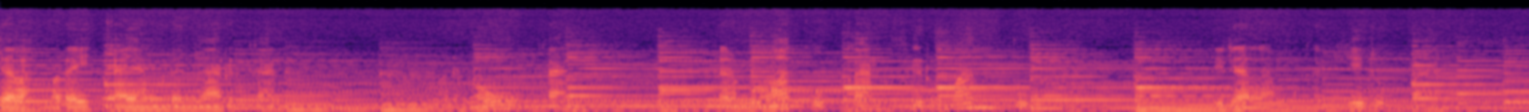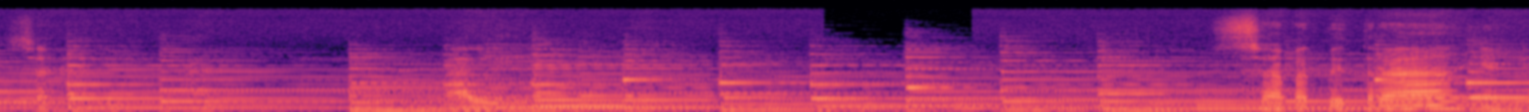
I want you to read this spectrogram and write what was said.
ialah mereka yang mendengarkan, merenungkan, dan melakukan firman Tuhan di dalam kehidupan sehari-hari. Haleluya. Sahabat Petra yang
